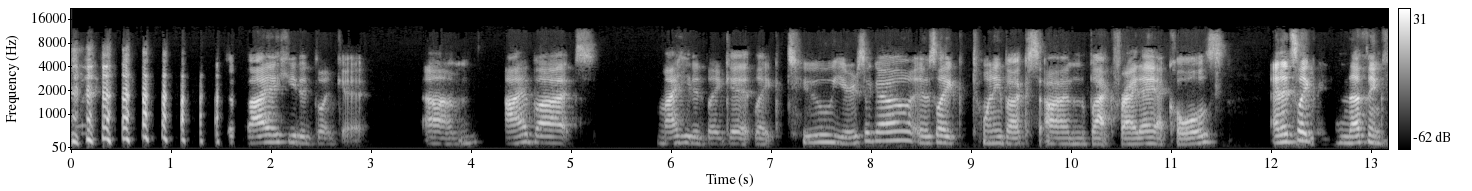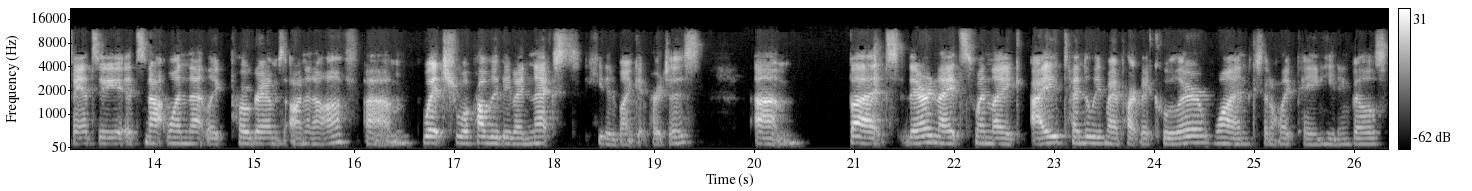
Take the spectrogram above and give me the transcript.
to buy a heated blanket. Um, I bought my heated blanket like two years ago. It was like 20 bucks on Black Friday at Kohl's. And it's like nothing fancy. It's not one that like programs on and off, um, which will probably be my next heated blanket purchase. Um, but there are nights when like I tend to leave my apartment cooler, one, because I don't like paying heating bills,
